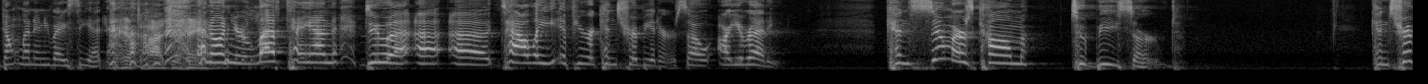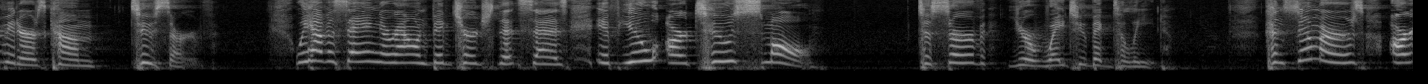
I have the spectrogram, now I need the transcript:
don't let anybody see it. You have to hide your hand. and on your left hand, do a, a, a tally if you're a contributor. So, are you ready? Consumers come to be served, contributors come to serve. We have a saying around Big Church that says if you are too small to serve, you're way too big to lead. Consumers are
